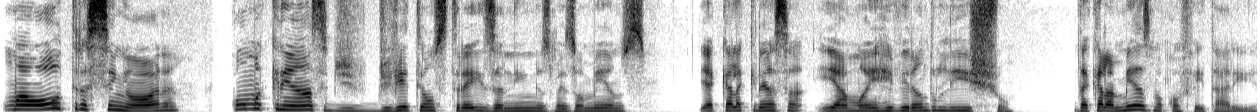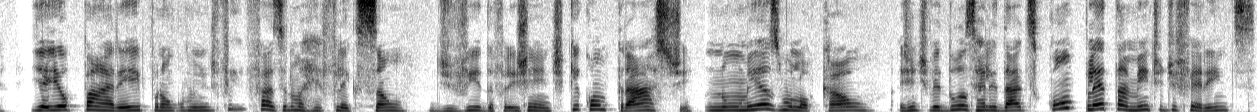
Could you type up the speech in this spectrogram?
uma outra senhora com uma criança, de, devia ter uns três aninhos mais ou menos, e aquela criança e a mãe revirando lixo daquela mesma confeitaria. E aí eu parei por algum momento, fui fazendo uma reflexão de vida. Falei, gente, que contraste. Num mesmo local, a gente vê duas realidades completamente diferentes.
